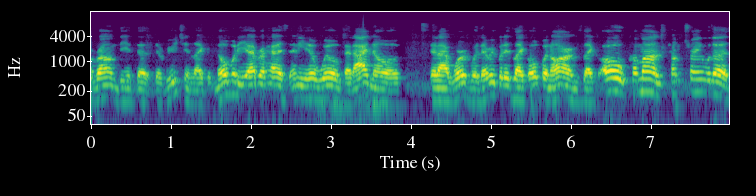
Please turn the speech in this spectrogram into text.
around the the, the region. Like nobody ever has any ill will that I know of that I work with. Everybody's like open arms. Like, oh, come on, come train with us.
